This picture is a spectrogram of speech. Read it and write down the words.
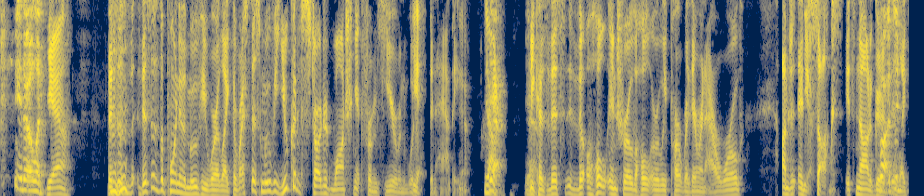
you know, like Yeah. This is mm-hmm. this is the point of the movie where like the rest of this movie, you could have started watching it from here and would have been happy. Yeah. yeah, Yeah. yeah. Because this the whole intro, the whole early part where they're in our world, I'm just it Yeah. sucks. It's not a good But did- like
